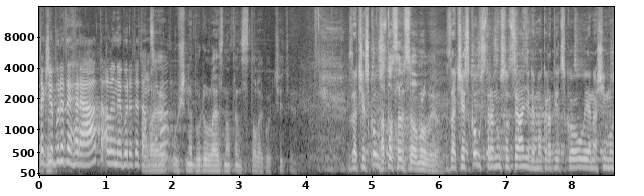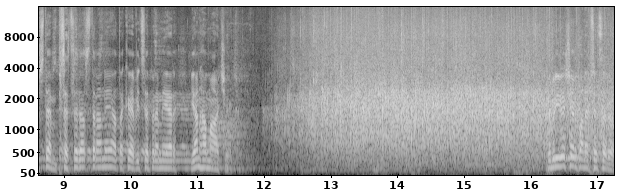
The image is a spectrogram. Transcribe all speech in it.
Takže to... budete hrát, ale nebudete tancovat? Ale už nebudu lézt na ten stolek určitě. Za, českou, za to jsem se omluvil. Za Českou stranu sociálně demokratickou je naším hostem předseda strany a také vicepremiér Jan Hamáček. Dobrý večer, pane předsedo.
